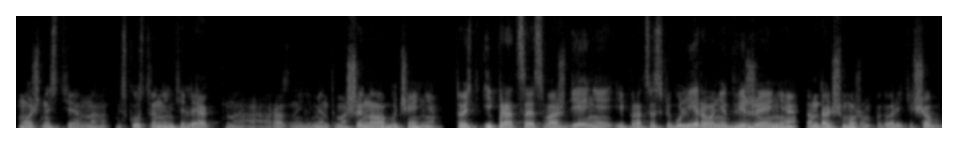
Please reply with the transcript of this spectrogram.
мощности, на искусственный интеллект, на разные элементы машинного обучения. То есть и процесс вождения, и процесс регулирования движения. Там дальше можем поговорить еще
